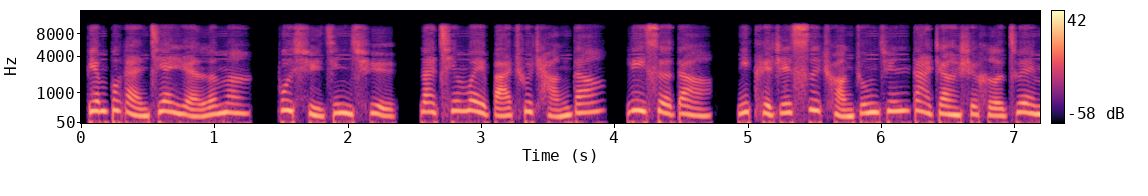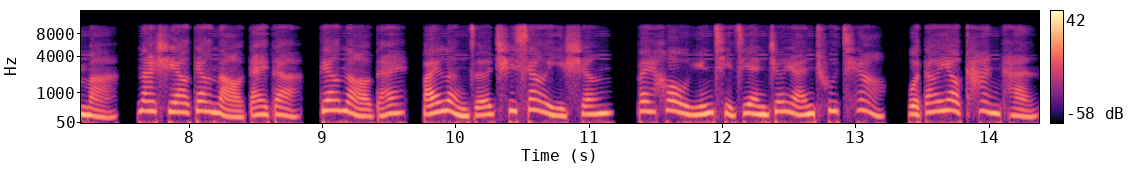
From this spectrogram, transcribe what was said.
便不敢见人了吗？不许进去！那亲卫拔出长刀，厉色道：“你可知私闯中军大帐是何罪吗？那是要掉脑袋的！掉脑袋！”白冷泽嗤笑一声，背后云起剑铮然出鞘。我倒要看看，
